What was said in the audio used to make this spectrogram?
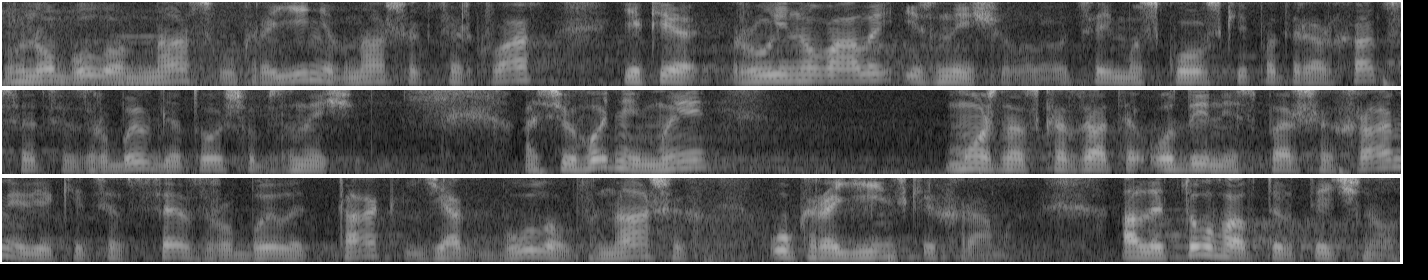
Воно було в нас в Україні, в наших церквах, яке руйнували і знищували. Оцей московський патріархат все це зробив для того, щоб знищити. А сьогодні ми, можна сказати, один із перших храмів, які це все зробили так, як було в наших українських храмах. Але того автентичного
